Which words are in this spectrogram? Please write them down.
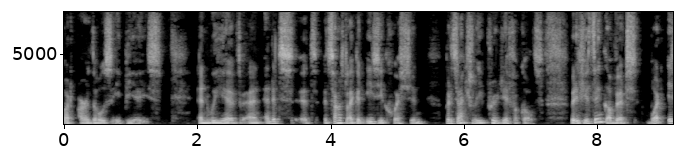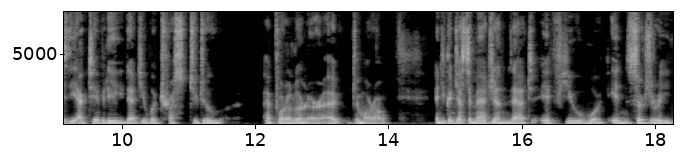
what are those epas and we have and, and it's, it's it sounds like an easy question but it's actually pretty difficult. But if you think of it, what is the activity that you would trust to do uh, for a learner uh, tomorrow? And you can just imagine that if you work in surgery,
